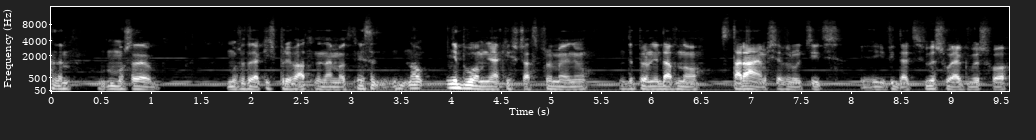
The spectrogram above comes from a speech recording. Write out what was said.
ale może, może to jakiś prywatny namiot. Niestety, no, nie było mnie jakiś czas w plemieniu. Dopiero niedawno starałem się wrócić i widać, wyszło jak wyszło.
